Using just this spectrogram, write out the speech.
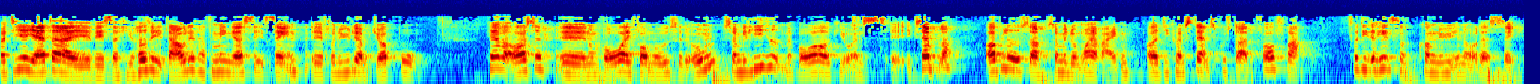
Og de af jer, der øh, læser JV dagligt, har formentlig også set sagen øh, for nylig om jobbrug. Her var også øh, nogle borgere i form af udsatte unge, som i lighed med borgerrådgiverens øh, eksempler, oplevede sig som et nummer i rækken, og at de konstant skulle starte forfra, fordi der hele tiden kom nye ind over deres sag.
